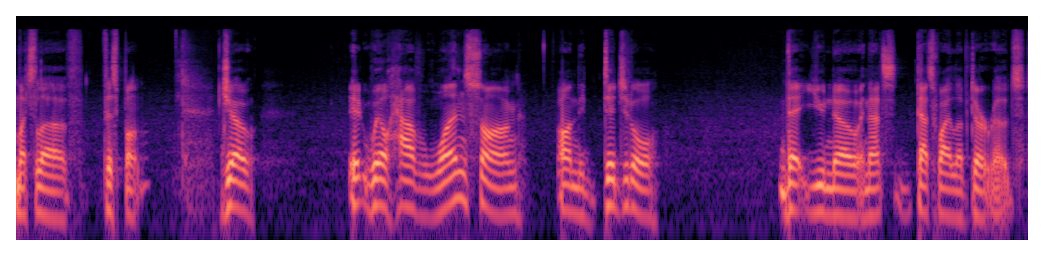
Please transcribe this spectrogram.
Much love. Fist bump. Joe, it will have one song on the digital that you know, and that's that's why I love Dirt Roads.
